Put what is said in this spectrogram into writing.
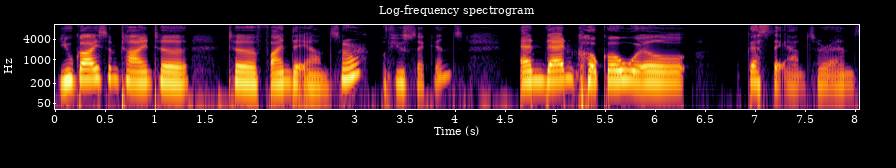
you guys some time to to find the answer, a few seconds, and then Coco will guess the answer and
